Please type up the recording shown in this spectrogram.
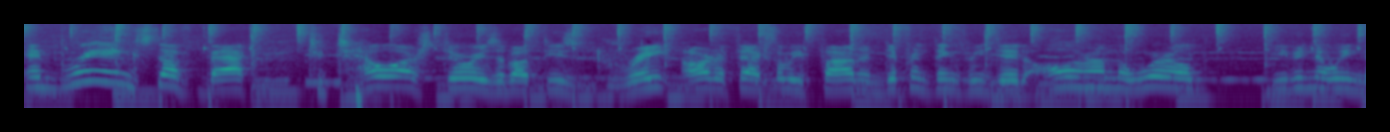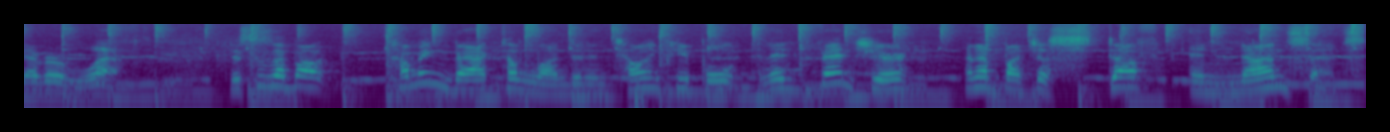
and bringing stuff back to tell our stories about these great artifacts that we found and different things we did all around the world, even though we never left. This is about coming back to London and telling people an adventure and a bunch of stuff and nonsense.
